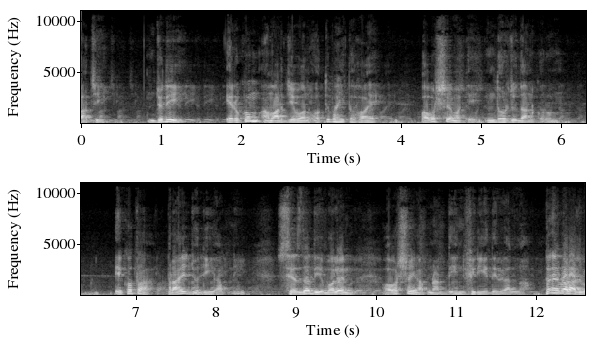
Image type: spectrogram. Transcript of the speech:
বাঁচি, যদি এরকম আমার জীবন অতিবাহিত হয়, অবশ্যই আমাকে ধৈর্য দান করুন। একথা প্রায় যদি আপনি সেজদা দিয়ে বলেন, অবশ্যই আপনার দিন ফিরিয়ে দেবে আল্লাহ। তো এবার আসব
